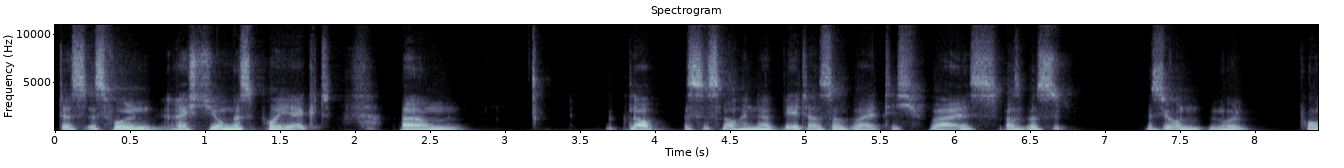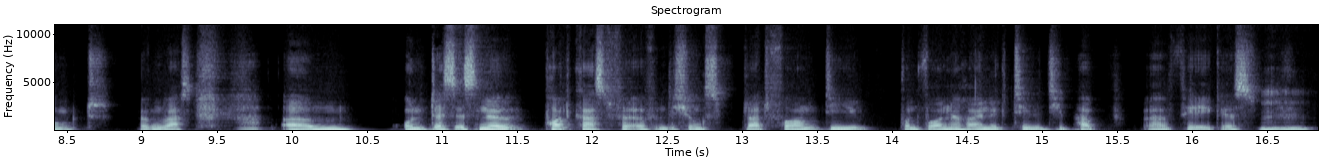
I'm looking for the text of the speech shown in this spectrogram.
Das ist wohl ein recht junges Projekt. Ähm, glaube, es ist noch in der Beta, soweit ich weiß. Also Vers- Version 0. Punkt irgendwas. Ähm, und das ist eine Podcast-Veröffentlichungsplattform, die von vornherein ActivityPub äh, fähig ist. Mhm.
